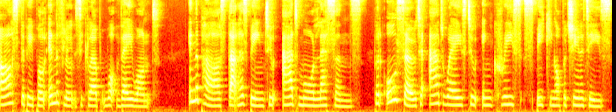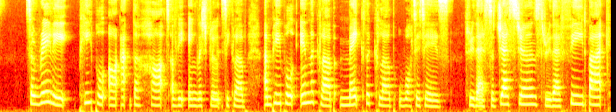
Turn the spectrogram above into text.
ask the people in the Fluency Club what they want. In the past, that has been to add more lessons but also to add ways to increase speaking opportunities. So, really, people are at the heart of the English Fluency Club, and people in the club make the club what it is through their suggestions, through their feedback,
